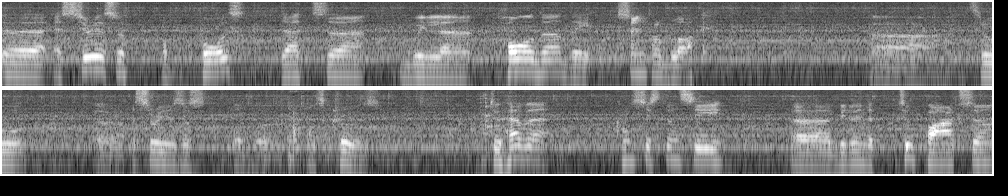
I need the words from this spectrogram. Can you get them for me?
uh, a series of, of that uh, will uh, hold the central block uh, through uh, a series of, of, screws. To have a consistency uh, between the two parts uh,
